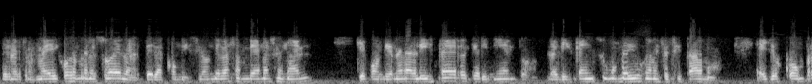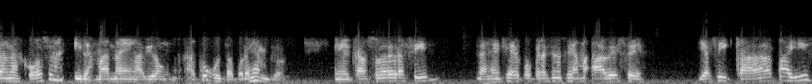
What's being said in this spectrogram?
de nuestros médicos en Venezuela, de la Comisión de la Asamblea Nacional, que contiene la lista de requerimientos, la lista de insumos médicos que necesitamos. Ellos compran las cosas y las mandan en avión a Cúcuta, por ejemplo. En el caso de Brasil, la agencia de cooperación se llama ABC. Y así cada país,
